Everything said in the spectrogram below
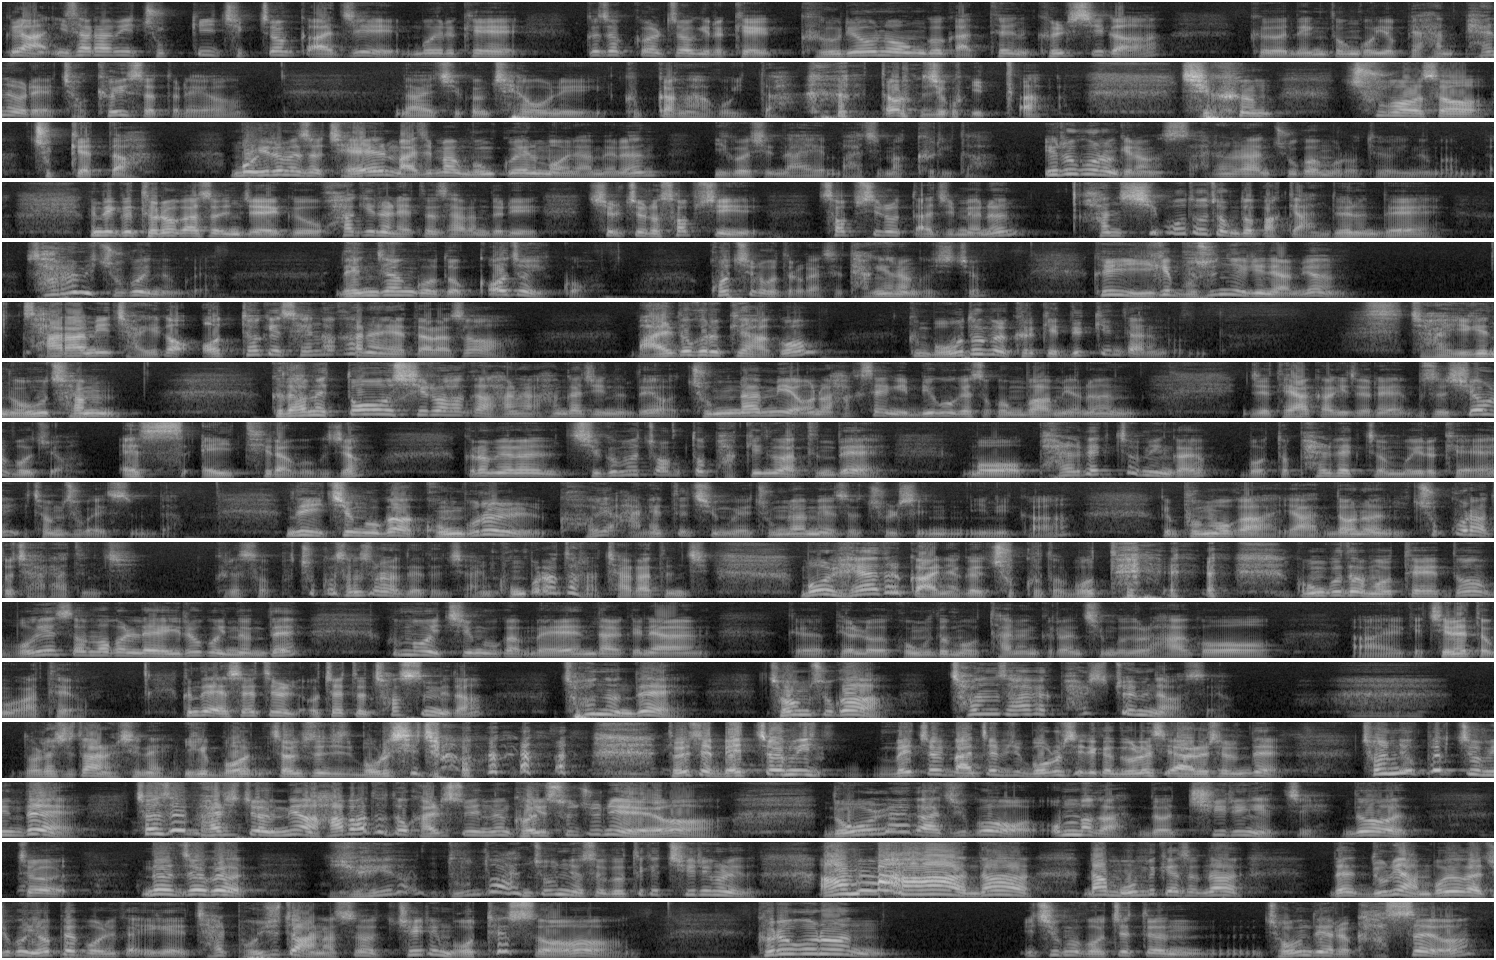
그냥 이 사람이 죽기 직전까지 뭐 이렇게 끄적거적 이렇게 그려놓은 것 같은 글씨가 그 냉동고 옆에 한 패널에 적혀 있었더래요. 나 지금 체온이 급강하고 있다. 떨어지고 있다. 지금 추워서 죽겠다. 뭐 이러면서 제일 마지막 문구에는 뭐냐면은 이것이 나의 마지막 글이다. 이러고는 그냥 싸늘한 주검으로 되어 있는 겁니다. 근데 그 들어가서 이제 그 확인을 했던 사람들이 실제로 섭씨 섭씨로 따지면은 한 15도 정도밖에 안 되는데 사람이 죽어 있는 거예요. 냉장고도 꺼져 있고 고치러 들어갔어요. 당연한 것이죠. 그 이게 무슨 얘기냐면 사람이 자기가 어떻게 생각하느냐에 따라서 말도 그렇게 하고 그 모든 걸 그렇게 느낀다는 겁니다. 자, 이게 너무 참, 그 다음에 또 실화가 하나, 한 가지 있는데요. 중남미 어느 학생이 미국에서 공부하면은 이제 대학 가기 전에 무슨 시험을 보죠. SAT라고, 그죠? 그러면은 지금은 좀 또 바뀐 것 같은데 뭐 800점인가요? 뭐 또 800점 뭐 이렇게 점수가 있습니다. 근데 이 친구가 공부를 거의 안 했던 친구예요. 중남미에서 출신이니까. 그 부모가 야, 너는 축구라도 잘하든지 그래서 축구 선수라도 되든지 아니 공부라도 잘하든지 뭘 해야 될 거 아니야. 그 축구도 못해, 공부도 못해. 너 뭐에 써먹을래 이러고 있는데 그뭐이 친구가 맨날 그냥 그 별로 공부도 못하는 그런 친구들하고 아, 이렇게 지냈던 것 같아요. 근데 SAT를 어쨌든 쳤습니다. 쳤는데 점수가 1,480점이 나왔어요. 놀라지도 않으시네. 이게 뭔 점수인지 모르시죠? 도대체 몇 점이 몇 점이 만점인지 모르시니까 놀라지 않으시는데 1600점인데 1480점이면 하버드도 갈 수 있는 거의 수준이에요. 놀래 가지고 엄마가 너 치링 했지. 너 저 너 저거 얘가 눈도 안 좋은 녀석 어떻게 치링을 해? 엄마 나 나 못 믿겠어. 나, 내 눈이 안 보여 가지고 옆에 보니까 이게 잘 보이지도 않았어. 치링 못 했어. 그러고는 이 친구가 어쨌든 좋은 데를 갔어요.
